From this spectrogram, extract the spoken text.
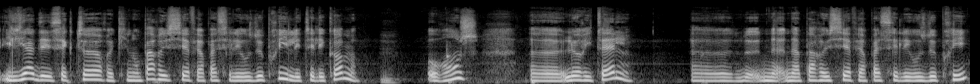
il y a des secteurs qui n'ont pas réussi à faire passer les hausses de prix, les télécoms, mmh. Orange, euh, le retail, euh, n'a pas réussi à faire passer les hausses de prix.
